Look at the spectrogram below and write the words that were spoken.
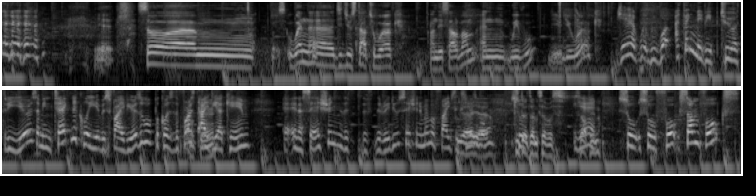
Yeah. So, um, when uh, did you start to work on this album, and with who did you work? Yeah, we, we were, I think maybe two or three years. I mean, technically it was five years ago because the first Okay. idea came in a session, the, the, the radio session. Remember five, six Yeah, years yeah. ago. So 2017. yeah, so so folk, some folks.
